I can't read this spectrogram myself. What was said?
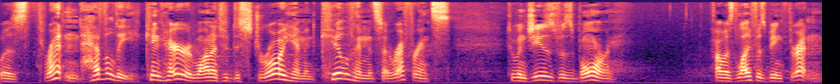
was threatened heavily. King Herod wanted to destroy him and kill him. It's a reference to when Jesus was born, how his life was being threatened.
